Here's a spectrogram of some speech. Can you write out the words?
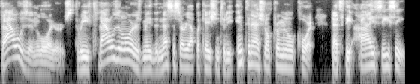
thousand lawyers, three thousand lawyers made the necessary application to the International Criminal Court. That's the ICC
